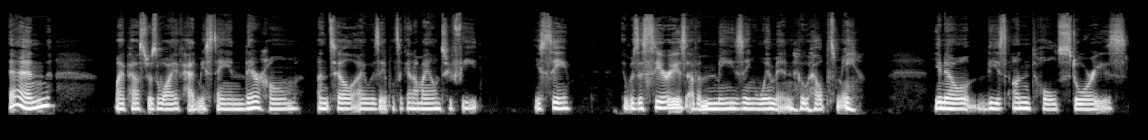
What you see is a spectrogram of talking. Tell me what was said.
then my pastor's wife had me stay in their home until I was able to get on my own two feet. You see, it was a series of amazing women who helped me. You know, these untold stories.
